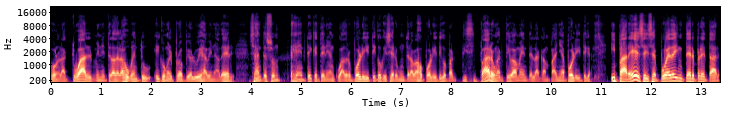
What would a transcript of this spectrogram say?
con la actual ministra de la Juventud y con el propio Luis Abinader. Esa gente son gente que tenían cuadro político, que hicieron un trabajo político, participaron activamente en la campaña política y parece y se puede interpretar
